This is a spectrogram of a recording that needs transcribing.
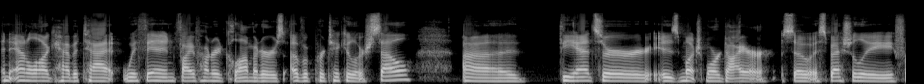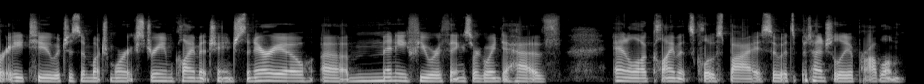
an analog habitat within 500 kilometers of a particular cell? Uh, the answer is much more dire. So, especially for A2, which is a much more extreme climate change scenario, uh, many fewer things are going to have analog climates close by. So, it's potentially a problem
